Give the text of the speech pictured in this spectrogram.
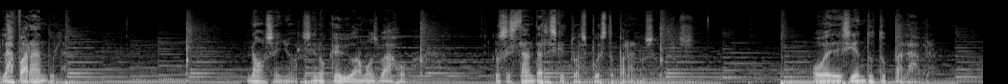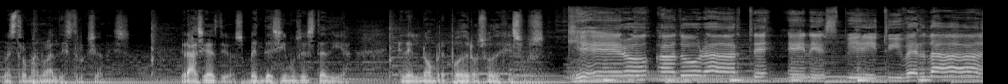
la farándula. No, Señor, sino que vivamos bajo los estándares que tú has puesto para nosotros, obedeciendo tu palabra, nuestro manual de instrucciones. Gracias Dios, bendecimos este día en el nombre poderoso de Jesús. Quiero adorarte en espíritu y verdad,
